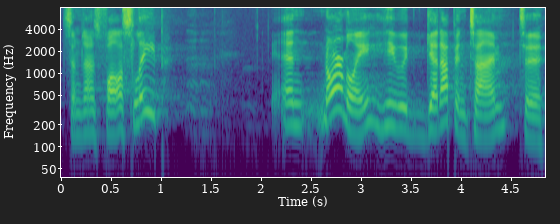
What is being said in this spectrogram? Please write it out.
sometimes fall asleep. And normally he would get up in time to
